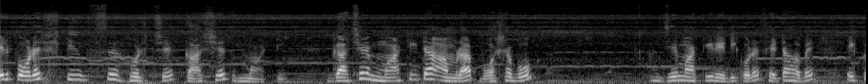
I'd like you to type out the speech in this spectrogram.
এরপরে টিপস হচ্ছে গাছের মাটি। গাছের মাটিটা আমরা বসাবো যে মাটি রেডি করে সেটা হবে একটু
